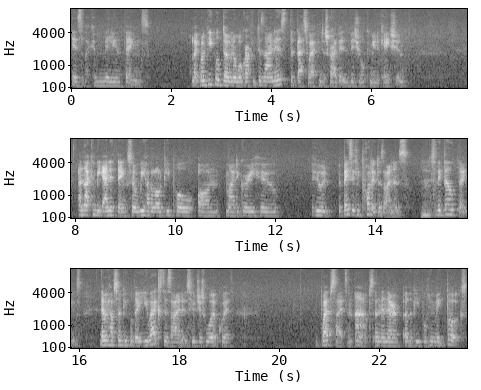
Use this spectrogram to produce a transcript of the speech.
is like a million things. Like when people don't know what graphic design is, the best way I can describe it is visual communication. And that can be anything. So we have a lot of people on my degree who who are basically product designers. Mm. So they build things. Then we have some people that are UX designers who just work with websites and apps, and then there are other people who make books.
